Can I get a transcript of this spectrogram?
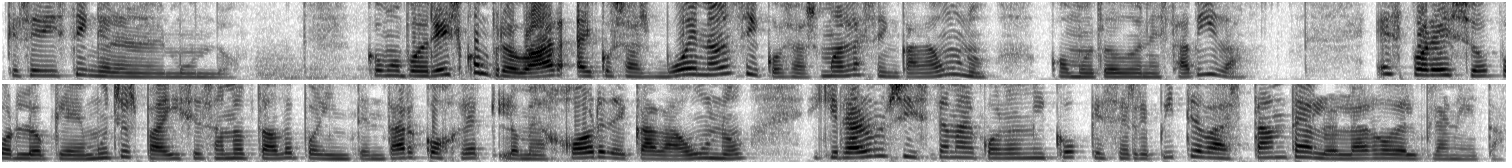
que se distinguen en el mundo. Como podréis comprobar, hay cosas buenas y cosas malas en cada uno, como todo en esta vida. Es por eso por lo que muchos países han optado por intentar coger lo mejor de cada uno y crear un sistema económico que se repite bastante a lo largo del planeta.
